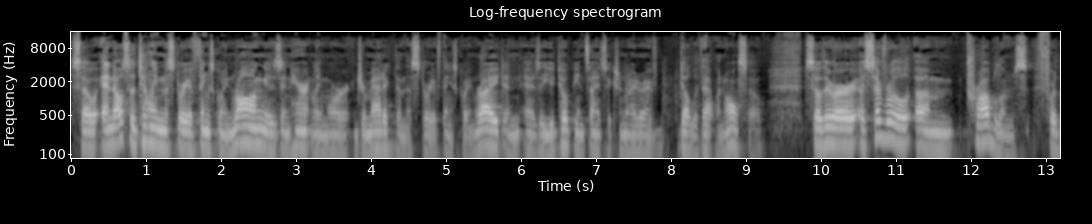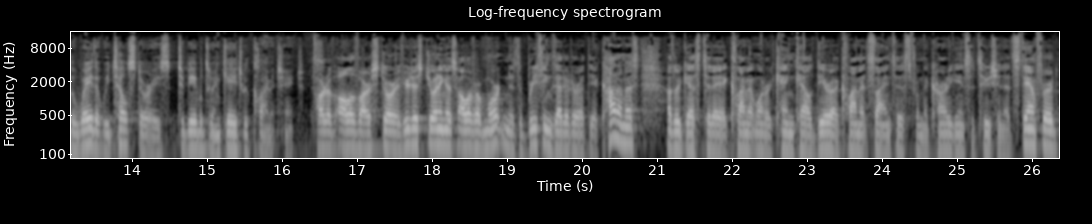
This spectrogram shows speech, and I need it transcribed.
So, and also telling the story of things going wrong is inherently more dramatic than the story of things going right. And as a utopian science fiction writer, I've dealt with that one also. So there are uh, several um, problems for the way that we tell stories to be able to engage with climate change. Part of all of our story. If you're just joining us, Oliver Morton is the briefings editor at The Economist. Other guests today at Climate One are Ken Caldeira, a climate scientist from the Carnegie Institution at Stanford,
